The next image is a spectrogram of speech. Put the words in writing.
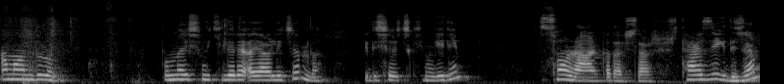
Aman durun. Bunları şimdikilere ayarlayacağım da. Bir dışarı çıkayım geleyim. Sonra arkadaşlar terziye gideceğim.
